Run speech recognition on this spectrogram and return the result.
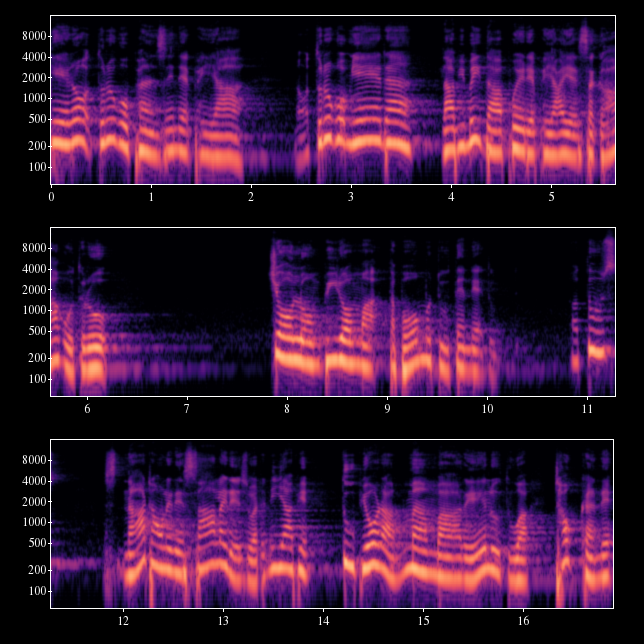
ကယ်တော့သူတို့ကိုဖန်ဆင်းတဲ့ဖျားနော်သူတို့ကိုအမြဲတမ်းလာပြီးမိသားဖွဲ့တဲ့ဖျားရဲ့စကားကိုသူတို့ကြော်လွန်ပြီးတော့မှသဘောမတူတဲ့သူနော်သူနားထောင်လိုက်တယ်စားလိုက်တယ်ဆိုတာတနည်းအားဖြင့် तू ပြောတာမှန်ပါတယ်လို့ तू ကထောက်ခံတဲ့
